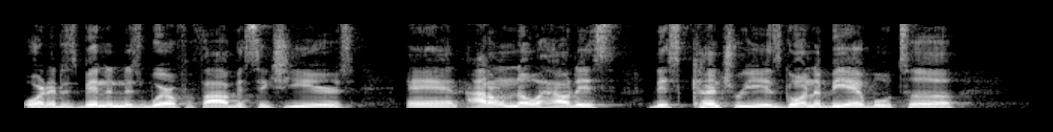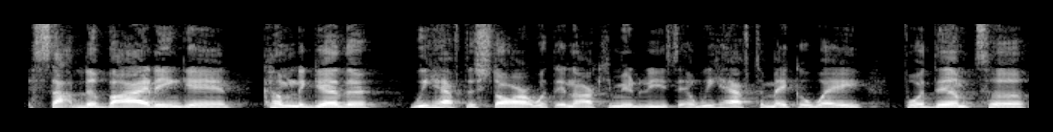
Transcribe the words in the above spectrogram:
or that has been in this world for five or six years and I don't know how this this country is going to be able to stop dividing and come together. We have to start within our communities and we have to make a way for them to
